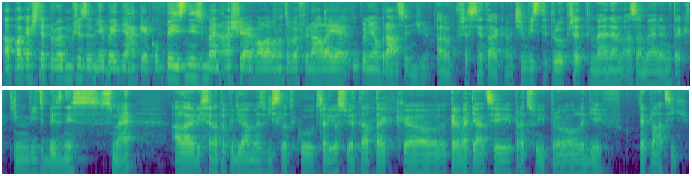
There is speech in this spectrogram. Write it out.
A pak až teprve může země být nějaký jako businessman a šéf, ale ono to ve finále je úplně obrácený, že jo? Ano, přesně tak. No. Čím víc titulů před jménem a za jménem, tak tím víc business jsme ale když se na to podíváme z výsledku celého světa, tak eh, kravaťáci pracují pro lidi v teplácích.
